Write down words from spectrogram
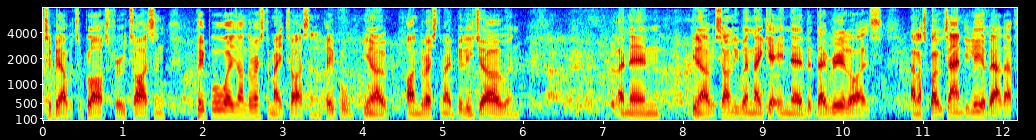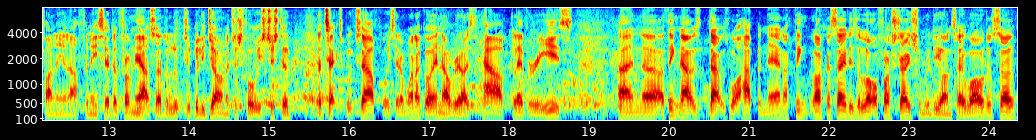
to be able to blast through Tyson. People always underestimate Tyson, and people, you know, underestimate Billy Joe, and and then, you know, it's only when they get in there that they realise. And I spoke to Andy Lee about that, funnily enough, and he said from the outside I looked at Billy Joe and I just thought he's just a, a textbook southpaw. He said, and when I got in, I realised how clever he is. And uh, I think that was that was what happened there. And I think, like I say, there's a lot of frustration with Deontay Wilder, so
